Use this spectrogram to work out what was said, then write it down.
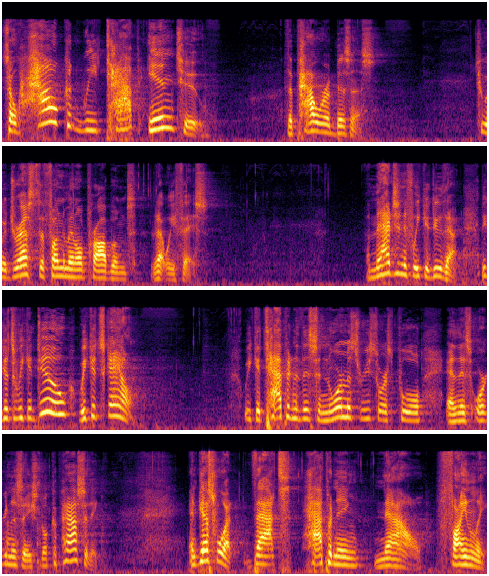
So, how could we tap into the power of business to address the fundamental problems that we face? Imagine if we could do that. Because if we could do, we could scale. We could tap into this enormous resource pool and this organizational capacity. And guess what? That's happening now, finally.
